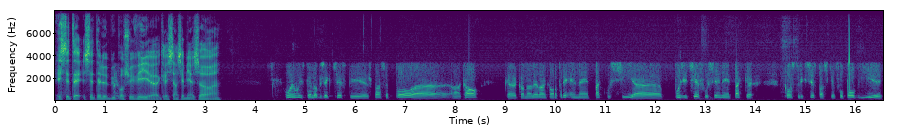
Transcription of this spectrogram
Et c'était, c'était le but poursuivi, euh, Christian, c'est bien ça, hein? Oui, oui, c'était l'objectif. Puis euh, je pensais pas euh, encore qu'on allait rencontrer un impact aussi positif, aussi un impact constructif, parce qu'il faut pas oublier,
